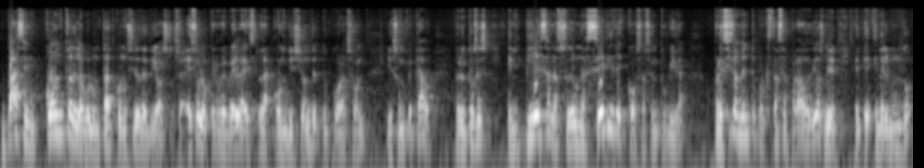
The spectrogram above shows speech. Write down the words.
vas en contra de la voluntad conocida de Dios, o sea, eso lo que revela es la condición de tu corazón y es un pecado. Pero entonces empiezan a suceder una serie de cosas en tu vida precisamente porque estás separado de Dios. Miren, en, el mundo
